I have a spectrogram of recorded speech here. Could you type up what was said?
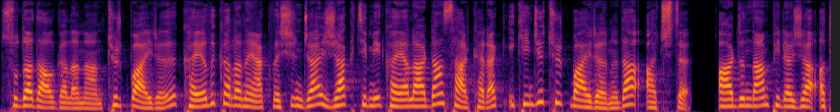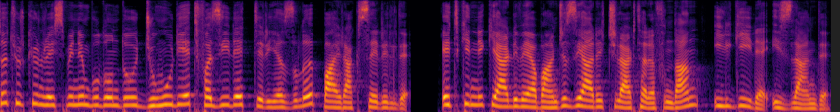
Suda dalgalanan Türk bayrağı kayalık alana yaklaşınca JAK timi kayalardan sarkarak ikinci Türk bayrağını da açtı. Ardından plaja Atatürk'ün resminin bulunduğu Cumhuriyet fazilettir yazılı bayrak serildi. Etkinlik yerli ve yabancı ziyaretçiler tarafından ilgiyle izlendi.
